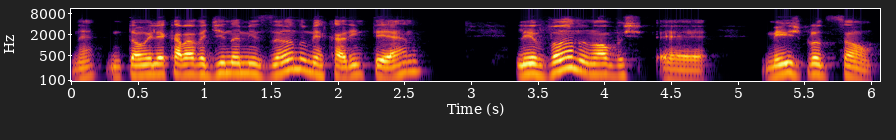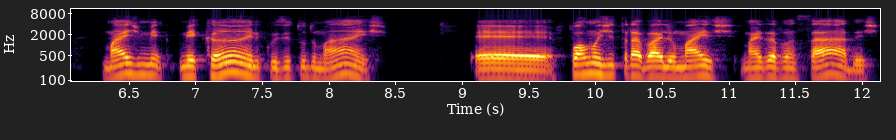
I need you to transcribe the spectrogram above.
Né? Então, ele acabava dinamizando o mercado interno, levando novos é, meios de produção mais me mecânicos e tudo mais, é, formas de trabalho mais, mais avançadas,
